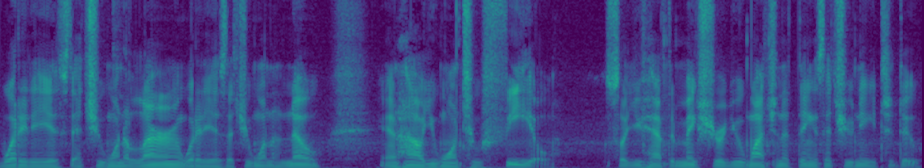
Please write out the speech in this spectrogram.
what it is that you want to learn, what it is that you want to know, and how you want to feel. So you have to make sure you're watching the things that you need to do.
